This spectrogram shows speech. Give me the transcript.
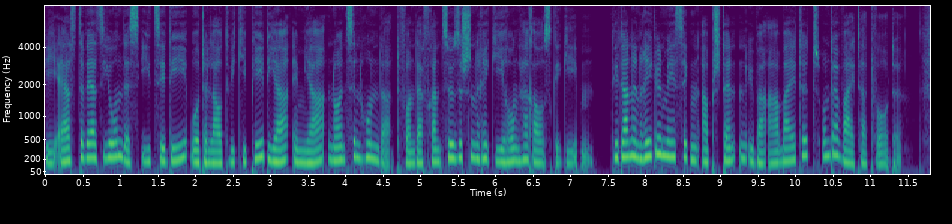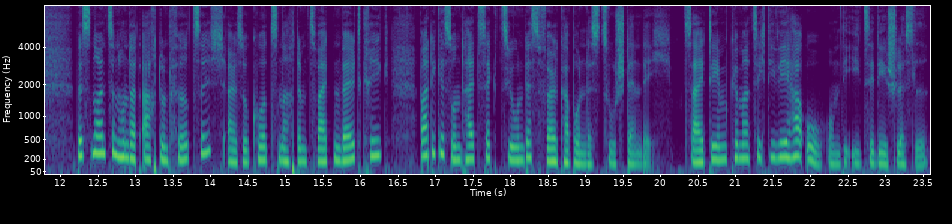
Die erste Version des ICD wurde laut Wikipedia im Jahr 1900 von der französischen Regierung herausgegeben die dann in regelmäßigen Abständen überarbeitet und erweitert wurde. Bis 1948, also kurz nach dem Zweiten Weltkrieg, war die Gesundheitssektion des Völkerbundes zuständig. Seitdem kümmert sich die WHO um die ICD-Schlüssel.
